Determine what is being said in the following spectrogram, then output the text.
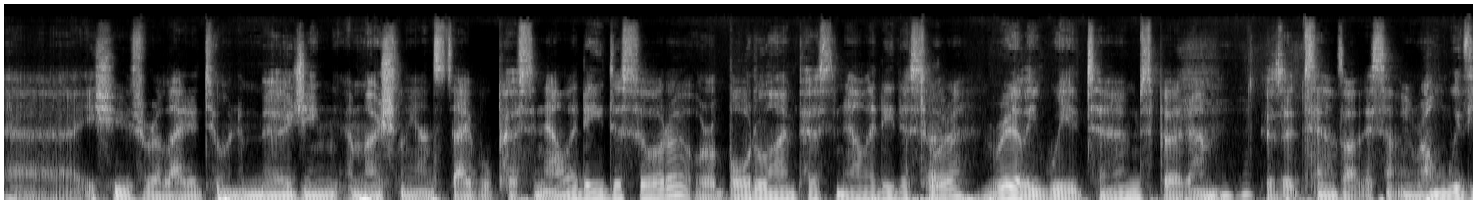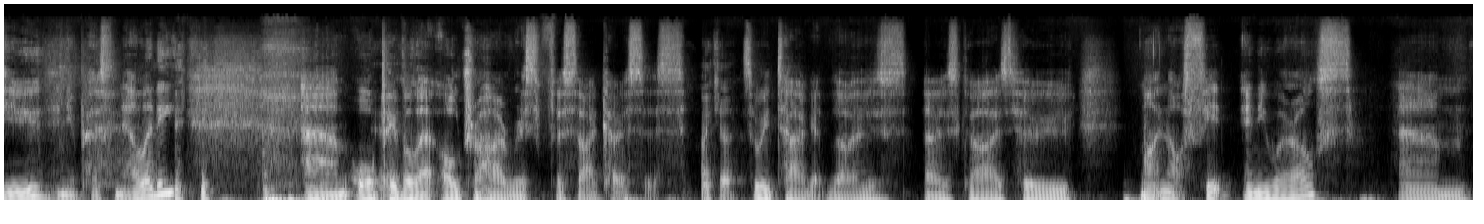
uh, issues related to an emerging emotionally unstable personality disorder or a borderline personality disorder. Really weird terms, but because it sounds like there's something wrong with you and your personality, um, or people at ultra high risk for psychosis. Okay. So we target those those guys who might not fit anywhere else, um,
